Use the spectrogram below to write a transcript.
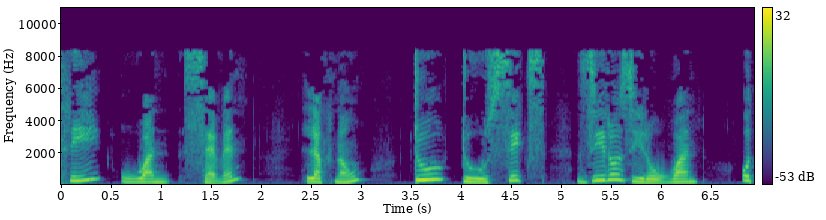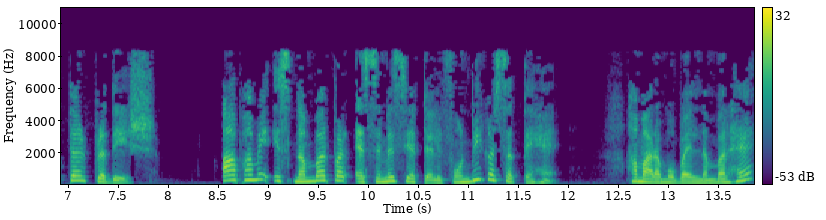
three one seven Lucknow two two six zero zero one Uttar Pradesh. आप हमें इस नंबर पर एसएमएस या टेलीफोन भी कर सकते हैं। हमारा मोबाइल नंबर है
